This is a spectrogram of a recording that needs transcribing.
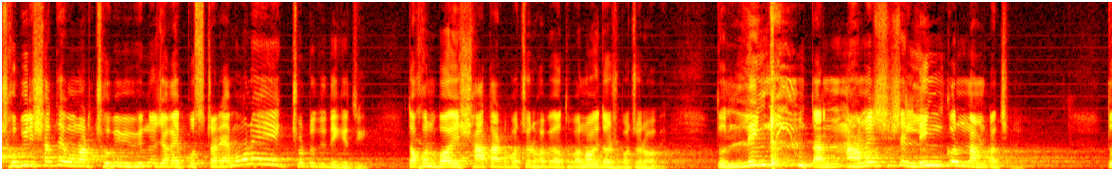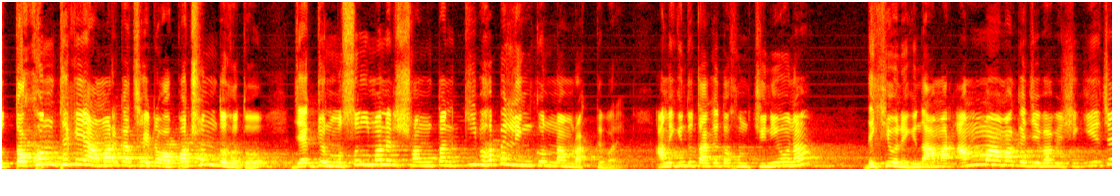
ছবির সাথে ওনার ছবি বিভিন্ন জায়গায় পোস্টারে, আমি অনেক ছোটতে দেখেছি। তখন বয়স সাত, আট বছর হবে অথবা নয়, দশ বছর হবে। তো লিঙ্ক, তার নামের শেষে লিঙ্কন নামটা ছিল। তো তখন থেকে আমার কাছে এটা অপছন্দ হতো যে একজন মুসলমানের সন্তান কীভাবে লিঙ্কন নাম রাখতে পারে। আমি কিন্তু তাকে তখন চিনিও না দেখিও নি, কিন্তু আমার আম্মা আমাকে যেভাবে শিখিয়েছে,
